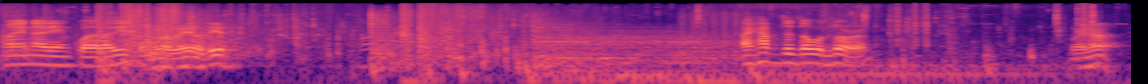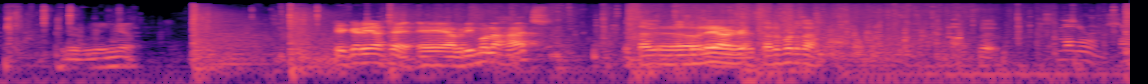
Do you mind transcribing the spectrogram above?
No hay nadie en cuadradito. No lo veo, tío. I have the double door. eh. Bueno, los niños. ¿Qué quería hacer? Eh, ¿Abrimos la hatch? Está, Eh, no se- habría que- está reforzada. Ve, Small room, small,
